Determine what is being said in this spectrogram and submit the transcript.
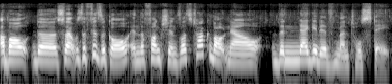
about the, so that was the physical and the functions. Let's talk about now the negative mental state.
